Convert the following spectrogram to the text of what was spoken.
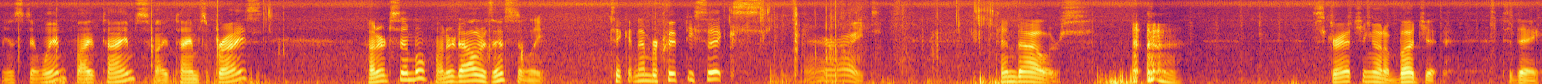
Instant win. Five times. Five times the prize. 100 symbol. $100 instantly ticket number 56. Alright. $10. Scratching on a budget today.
